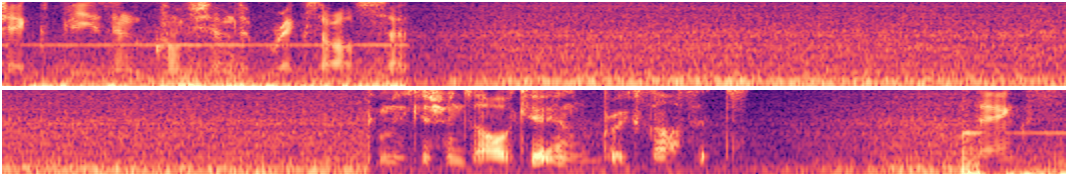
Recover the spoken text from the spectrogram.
check, please, and confirm the brakes are all set. Communications are okay and brakes are set. Thanks.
